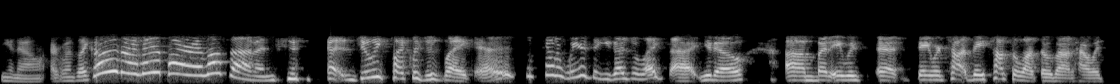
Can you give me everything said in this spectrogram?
you know, everyone's like, oh, they're a vampire. I love them. And Julie Plec was just like, eh, it's just kind of weird that you guys are like that, you know? Um, but it was, uh, they were taught, they talked a lot though about how it's,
